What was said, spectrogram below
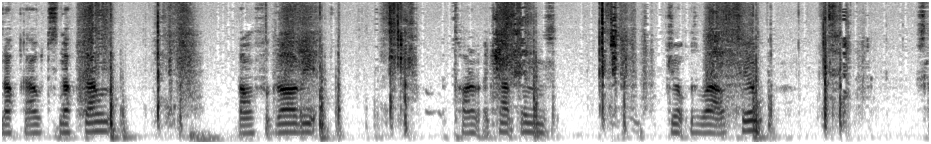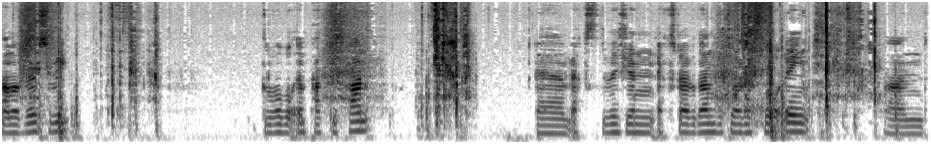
Knockouts Knockdown. Bound for Glory. Tournament of Champions. Joker's Wild 2. Slammiversary. Global Impact Japan. Um, X Division Extravaganza 2014 and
